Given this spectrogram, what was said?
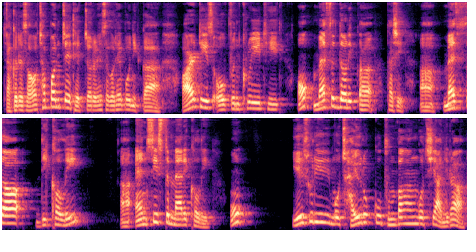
자, 그래서 첫 번째 대절을 해석을 해보니까 art is often created 어 methodically 아, 다시 아, methodically 아, and systematically 어 예술이 뭐 자유롭고 분방한 것이 아니라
